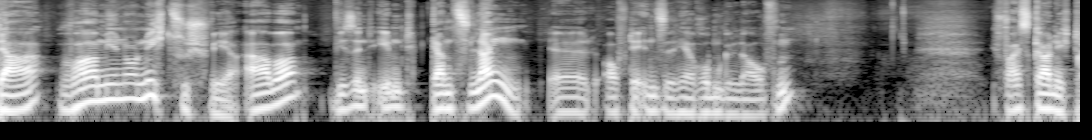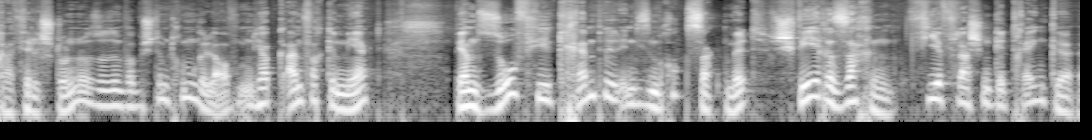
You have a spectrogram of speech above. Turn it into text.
Da war mir noch nicht zu schwer, aber wir sind eben ganz lang äh, auf der Insel herumgelaufen ich weiß gar nicht, dreiviertel Stunde oder so sind wir bestimmt rumgelaufen. Und ich habe einfach gemerkt, wir haben so viel Krempel in diesem Rucksack mit, schwere Sachen, vier Flaschen Getränke,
